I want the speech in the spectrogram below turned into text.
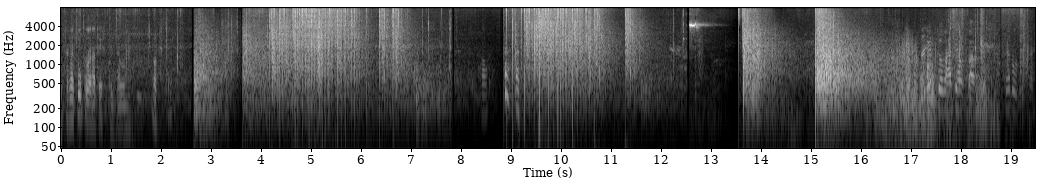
Oletko me tuplana tehtiin tämmönen? Kaksi kertaa. Tää jytky on vähän tehokkaampi. Peruutus.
